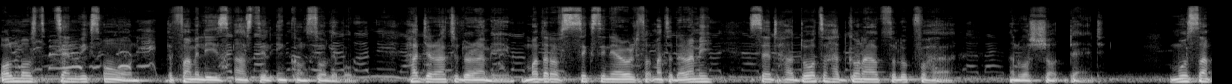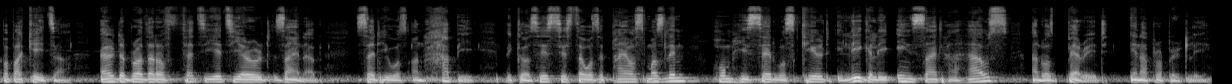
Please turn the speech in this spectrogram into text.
Almost 10 weeks on, the families are still inconsolable. Hajaratu Dorami, mother of 16 year old Fatmata Dorami, said her daughter had gone out to look for her and was shot dead. Musa Papa Keita, elder brother of 38 year old Zainab, said he was unhappy because his sister was a pious Muslim whom he said was killed illegally inside her house and was buried inappropriately.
